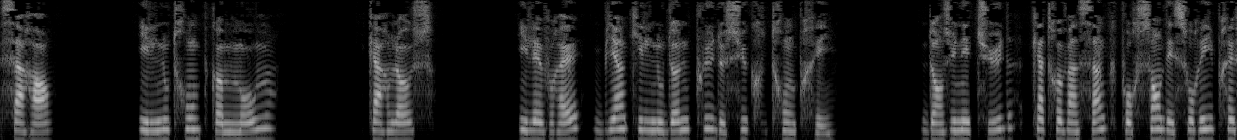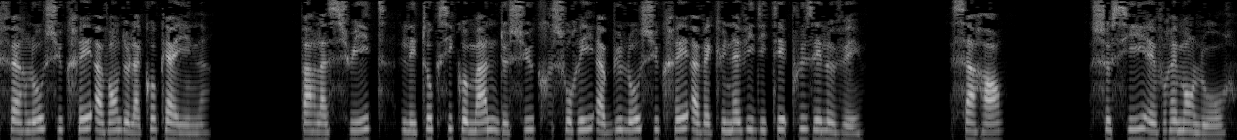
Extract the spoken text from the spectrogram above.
Sarah. Il nous trompe comme môme Carlos. Il est vrai, bien qu'il nous donne plus de sucre tromperie. Dans une étude, 85% des souris préfèrent l'eau sucrée avant de la cocaïne. Par la suite, les toxicomanes de sucre souris à l'eau sucrée avec une avidité plus élevée. Sarah. Ceci est vraiment lourd.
